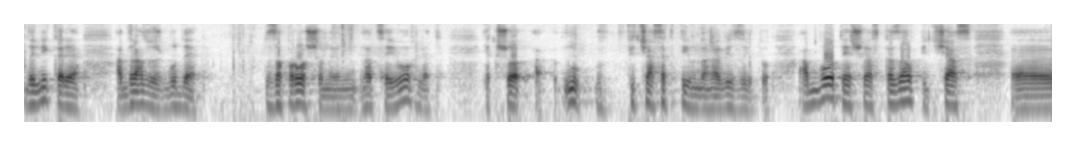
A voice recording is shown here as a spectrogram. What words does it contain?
до лікаря одразу ж буде запрошений на цей огляд, якщо ну, під час активного візиту, або те, що я сказав, під час е,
